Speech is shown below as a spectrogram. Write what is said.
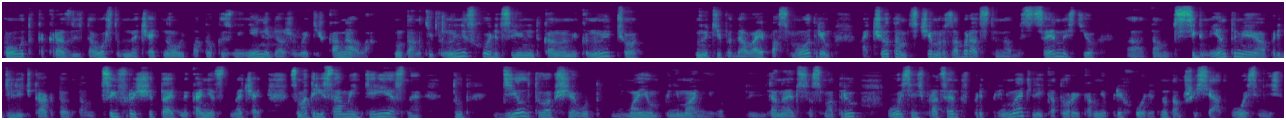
повод как раз для того, чтобы начать новый поток изменений даже в этих каналах. Ну там типа, ну не сходится юнит-экономика, ну и что? Ну, типа, давай посмотрим, а что там, с чем разобраться-то надо, с ценностью, а, там, с сегментами определить как-то, там, цифры считать, наконец-то начать. Смотри, самое интересное, тут дело-то вообще, вот в моем понимании, вот я на это все смотрю, 80% предпринимателей, которые ко мне приходят, ну, там, 60-80,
